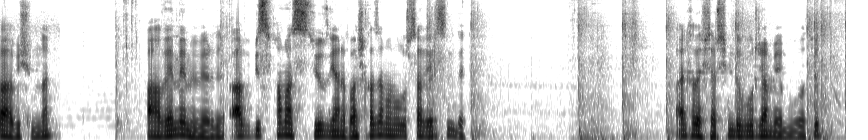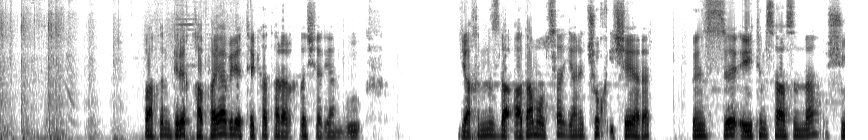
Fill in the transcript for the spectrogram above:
Abi şundan. AVM mi verdi? Abi biz FAMAS istiyoruz. Yani başka zaman olursa versin de. Arkadaşlar şimdi vuracağım ben bu botu. Bakın direkt kafaya bile tek atar arkadaşlar. Yani bu yakınınızda adam olsa yani çok işe yarar. Ben size eğitim sahasında şu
